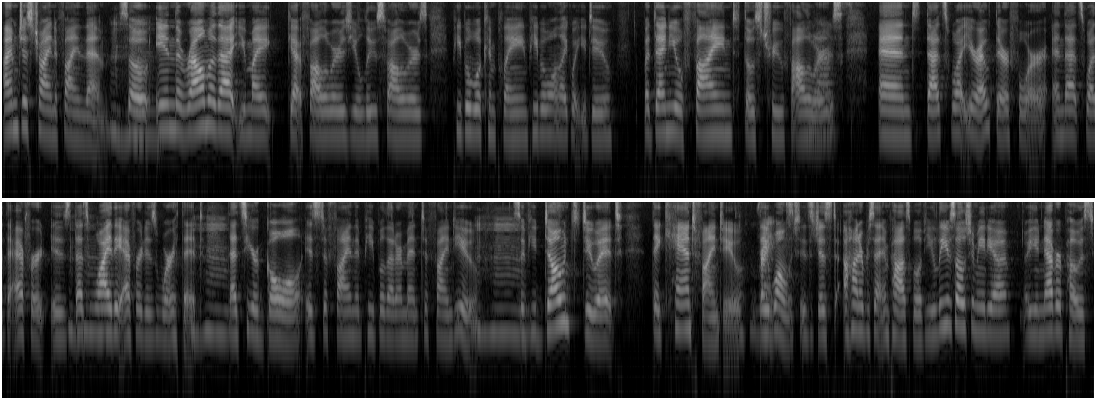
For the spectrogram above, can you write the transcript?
I'm just trying to find them. So mm-hmm. in the realm of that you might get followers you'll lose followers people will complain people won't like what you do but then you'll find those true followers. Yes. And that's what you're out there for and that's what the effort is that's Mm-hmm. why the effort is worth it. That's your goal is to find the people that are meant to find you. Mm-hmm. so if you don't do it they can't find you. They won't. It's just 100% impossible. If you leave social media or you never post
